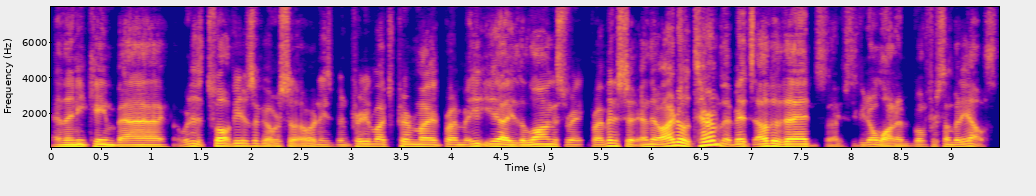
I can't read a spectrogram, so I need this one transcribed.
And then he came back, what is it, 12 years ago or so? And he's been pretty much prime, prime yeah, he's the longest reigning prime minister. And there are no term limits other than so if you don't want him, vote for somebody else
